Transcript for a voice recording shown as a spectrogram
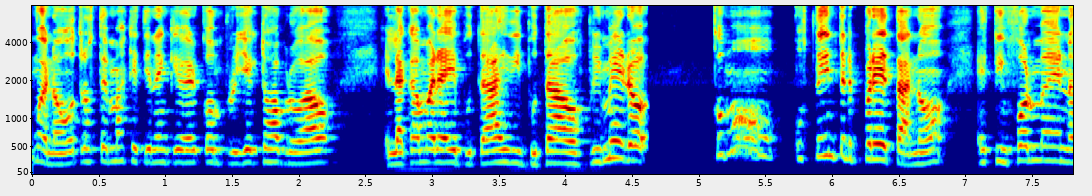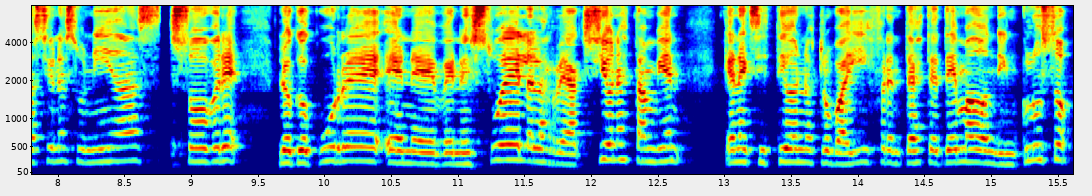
bueno, otros temas que tienen que ver con proyectos aprobados en la Cámara de Diputadas y Diputados. Primero, ¿Cómo usted interpreta ¿no? este informe de Naciones Unidas sobre lo que ocurre en eh, Venezuela, las reacciones también que han existido en nuestro país frente a este tema, donde incluso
